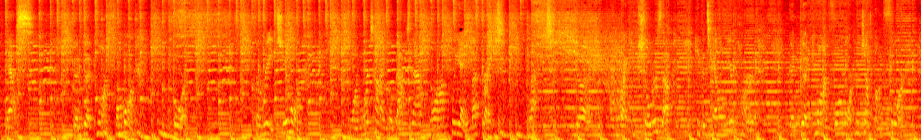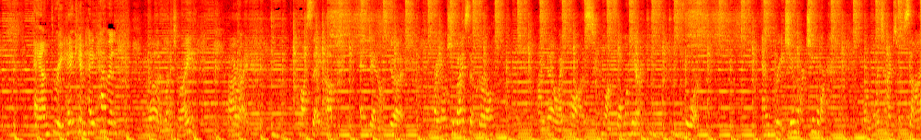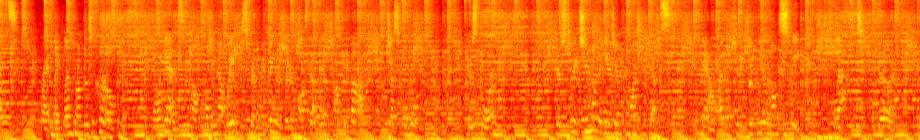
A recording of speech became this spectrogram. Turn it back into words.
Yes. Good, good. Come on, four more. Four. Three, two more. One more time. Go back to that grand plie. Left, right. Left. Good. And right. Keep shoulders up. Keep the tail over your heart. Good, good. Come on. Four more. Who jumped on? Four. And three. Hey, Kim. Hey, Kevin. Good. Left to right. All right. Cross up and down. Good. Right over your bicep curl. I know, I paused. Come on, four more here. Four. And three. Two more, two more. One more time, switch sides. Right leg, left arm does a curl. Now again, see how I'm holding that weight and just spreading my fingers right across that leg on top of the thigh. Just four more. Here's four. There's three. Two more. The hands are to come onto the hips. Now, I want you to give me a long sweep. Left. Good.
